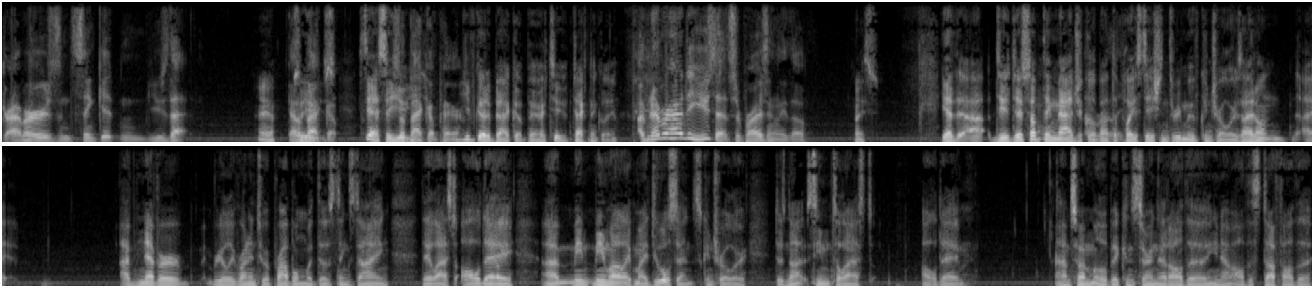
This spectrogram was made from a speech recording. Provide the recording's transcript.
grab hers and sync it and use that. Yeah, got so a backup. You, yeah, so you a backup pair. You've got a backup pair too, technically. I've never had to use that, surprisingly though. Nice. Yeah, the, uh, dude, there's something magical Not about really. the PlayStation 3 Move controllers. I don't. I, I've never really run into a problem with those things dying. They last all day. Um, mean, meanwhile, like my DualSense controller does not seem to last all day. Um, so I'm a little bit concerned that all the you know all the stuff, all the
